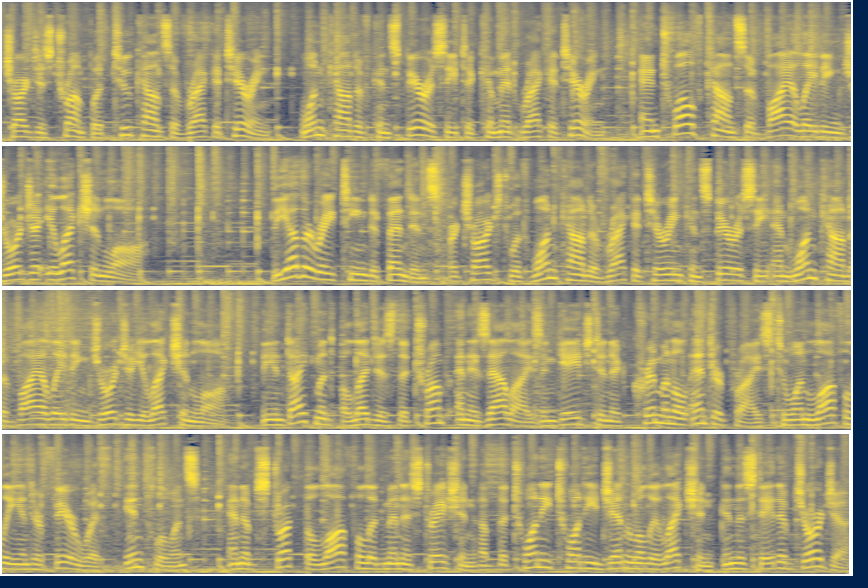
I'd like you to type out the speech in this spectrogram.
charges Trump with two counts of racketeering, one count of conspiracy to commit racketeering, and 12 counts of violating Georgia election law. The other 18 defendants are charged with one count of racketeering conspiracy and one count of violating Georgia election law. The indictment alleges that Trump and his allies engaged in a criminal enterprise to unlawfully interfere with, influence, and obstruct the lawful administration of the 2020 general election in the state of Georgia.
